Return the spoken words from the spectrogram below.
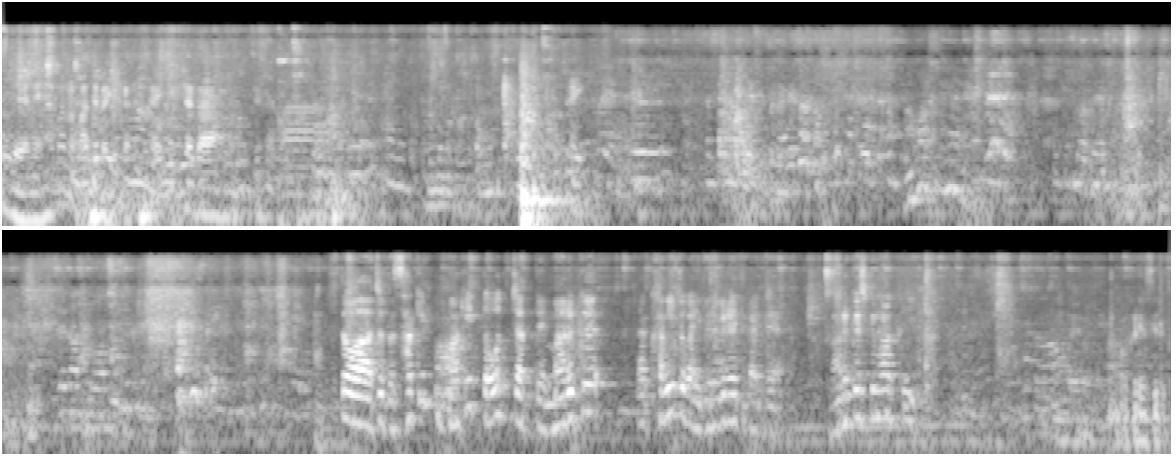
そうだよね。まだ待てばいいからはいただ人はちょっと先っぽバキッと折っちゃって丸く紙とかにぐるぐるって書いて丸くしてもらっていい？わかりやすいとこ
